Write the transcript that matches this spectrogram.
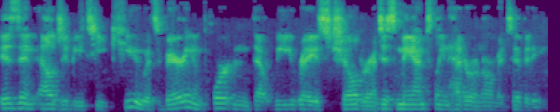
isn't LGBTQ, it's very important that we raise children dismantling heteronormativity.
